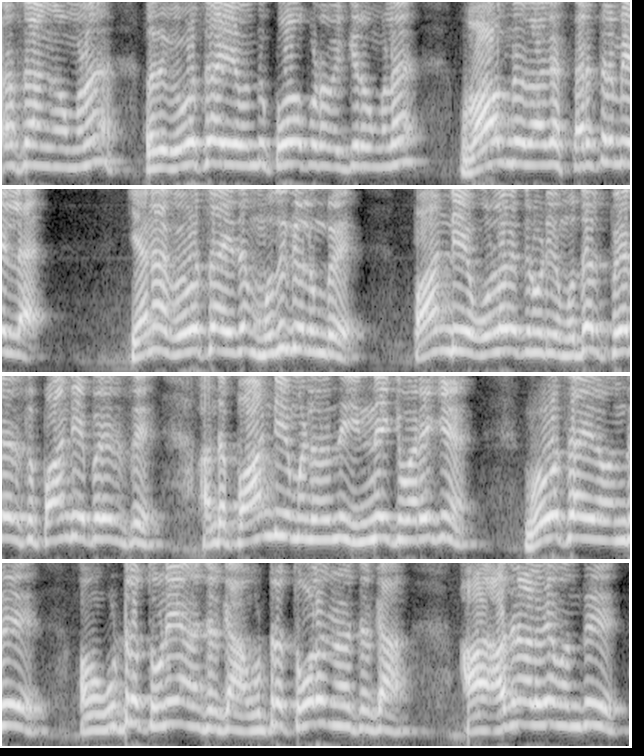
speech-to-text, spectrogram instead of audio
அரசாங்கங்களும் அல்லது விவசாயியை வந்து கோவப்பட வைக்கிறவங்களும் வாழ்ந்ததாக சரித்திரமே இல்லை. ஏன்னா விவசாயி தான் முதுகெலும்பு. பாண்டிய உலகத்தினுடைய முதல் பேரரசு பாண்டிய பேரரசு. அந்த பாண்டிய மன்னர் வந்து இன்னைக்கு வரைக்கும் விவசாயியில் வந்து அவன் உற்ற துணையாக நினச்சிருக்கான் உற்ற தோழன் நினச்சிருக்கான். அதனால தான் வந்து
